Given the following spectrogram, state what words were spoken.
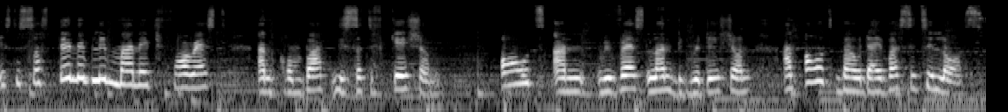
is to sustainably manage forests and combat desertification, halt and reverse land degradation, and halt biodiversity loss.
